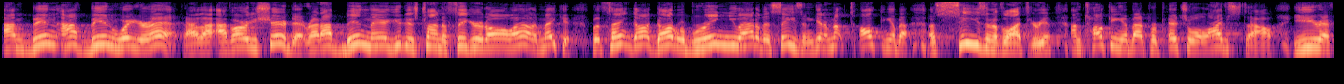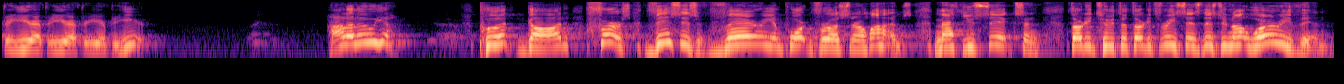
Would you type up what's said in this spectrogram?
I'm been, I've been where you're at. I, have already shared that, right? I've been there. You're just trying to figure it all out and make it. But thank God, God will bring you out of a season. Again, I'm not talking about a season of life you're in. I'm talking about perpetual lifestyle, year after year after year after year after year. Hallelujah. Put God first. This is very important for us in our lives. Matthew 6 and 32 to 33 says this Do not worry then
